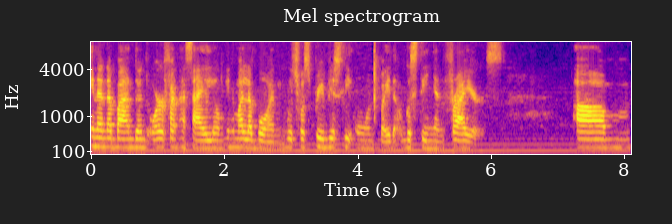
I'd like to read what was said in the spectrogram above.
in an abandoned orphan asylum in Malabon, which was previously owned by the Augustinian friars. Um,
